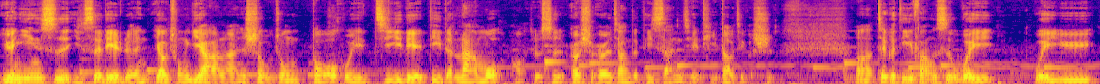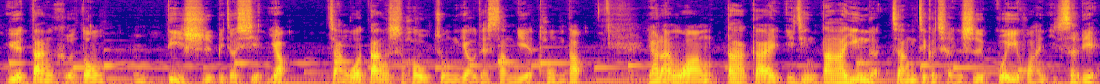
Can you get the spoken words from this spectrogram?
原因是以色列人要从亚兰手中夺回基列地的拉莫，哦，就是二十二章的第三节提到这个事，啊，这个地方是位位于约旦河东，地势比较险要，掌握当时候重要的商业通道。亚兰王大概已经答应了将这个城市归还以色列，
